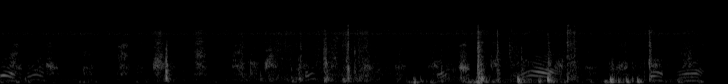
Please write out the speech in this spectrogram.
Good boy. Good. Good boy.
